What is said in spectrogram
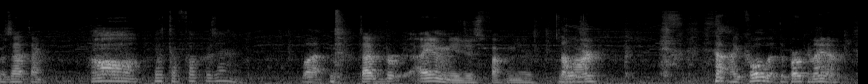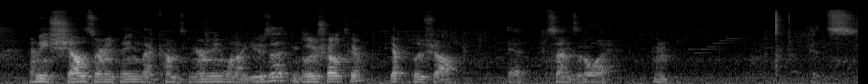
What's that thing? Oh, what the fuck was that? What? That br- item you just fucking used. the horn. I called it the broken item. Any shells or anything that comes near me when I use it, Blue shell too? yep, blue shell. It sends it away. Hmm. It's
